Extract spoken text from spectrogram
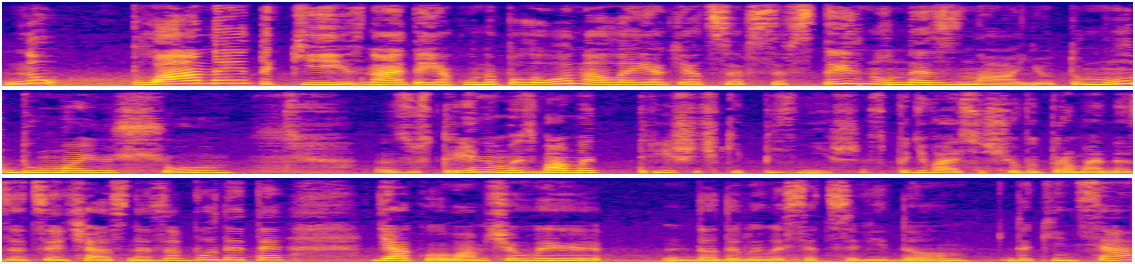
Ну, плани такі, знаєте, як у Наполеона, але як я це все встигну, не знаю. Тому думаю, що зустрінемось з вами трішечки пізніше. Сподіваюся, що ви про мене за цей час не забудете. Дякую вам, що ви додивилися це відео до кінця.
